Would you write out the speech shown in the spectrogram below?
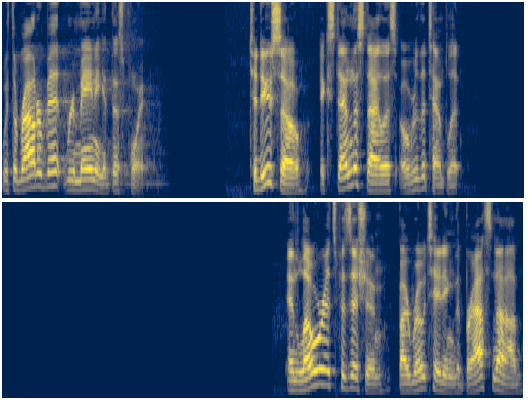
with the router bit remaining at this point. To do so, extend the stylus over the template and lower its position by rotating the brass knob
